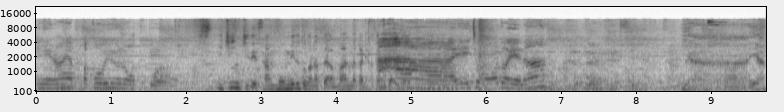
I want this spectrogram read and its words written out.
ええなやっぱこういうのって。1日で3本見るとかなったら真ん中に挟みたいタああええちょうどええな。イプいやーやっ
